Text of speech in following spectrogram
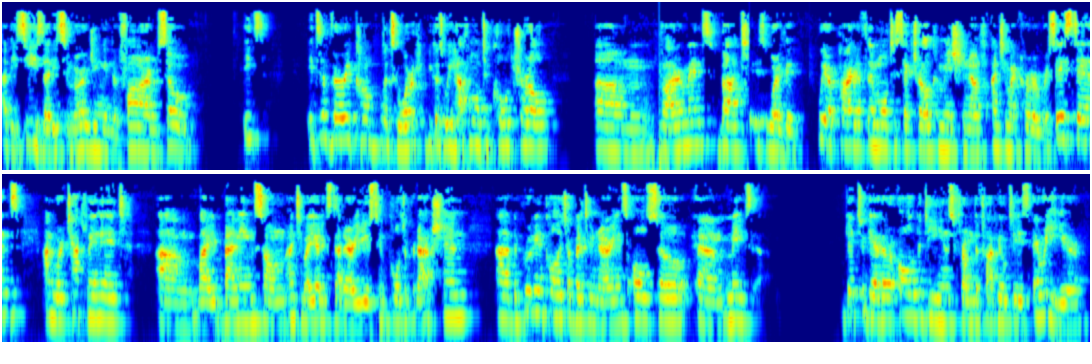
a disease that is emerging in their farm. So it's it's a very complex work because we have multicultural um, environments, but it's worth it. We are part of the Multisectoral Commission of Antimicrobial Resistance, and we're tackling it um, by banning some antibiotics that are used in poultry production. Uh, the Peruvian College of Veterinarians also um, makes get together all the deans from the faculties every year,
